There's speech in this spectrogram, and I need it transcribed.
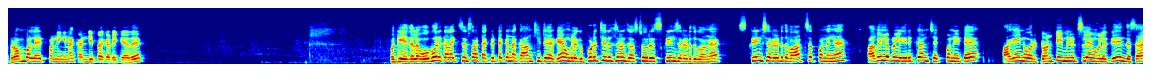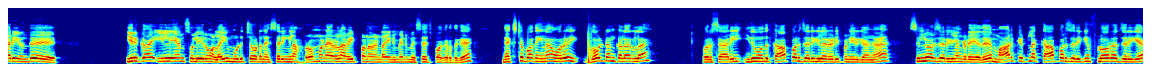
ரொம்ப லேட் பண்ணீங்கன்னா கண்டிப்பா கிடைக்காது. ஓகே இதில் ஒவ்வொரு கலெக்ஷன்ஸாக டக்கு டக்கு நான் காமிச்சிட்டே இருக்கேன். உங்களுக்கு பிடிச்சிருந்துச்சுன்னா ஜஸ்ட் ஒரு ஸ்க்ரீன்ஷாட் எடுத்துக்கோங்க. ஸ்க்ரீன்ஷாட் எடுத்து வாட்ஸ்அப் பண்ணுங்க. அவைலபிள் இருக்கான்னு செக் பண்ணிட்டு அகைன் ஒரு டுவெண்ட்டி மினிட்ஸ்லேயே உங்களுக்கு இந்த சாரீ வந்து இருக்கா இல்லையான்னு சொல்லிடுவோம். லைவ் முடிச்ச உடனே. சரிங்களா? ரொம்ப நேரம்லாம் வெயிட் பண்ண வேண்டாம். இனிமேல் மெசேஜ் பார்க்குறதுக்கு. நெக்ஸ்ட் பார்த்தீங்கன்னா ஒரு கோல்டன் கலரில் ஒரு சாரீ இது வந்து காப்பர் ஜரிகையில் ரெடி பண்ணியிருக்காங்க. சில்வர் ஜரிகைலாம் கிடையாது. மார்க்கெட்டில் காப்பர் ஜரிக்கும் ஃப்ளோரா ஜரிகை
